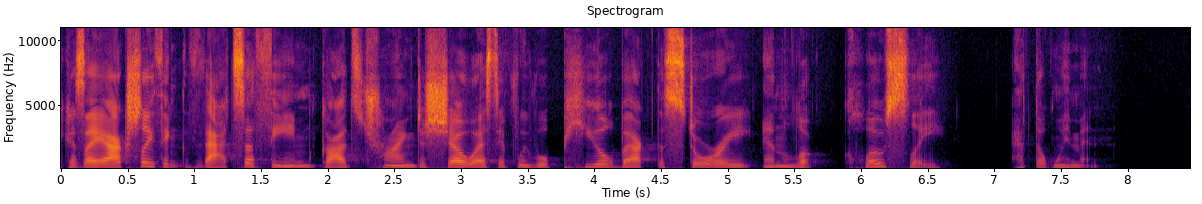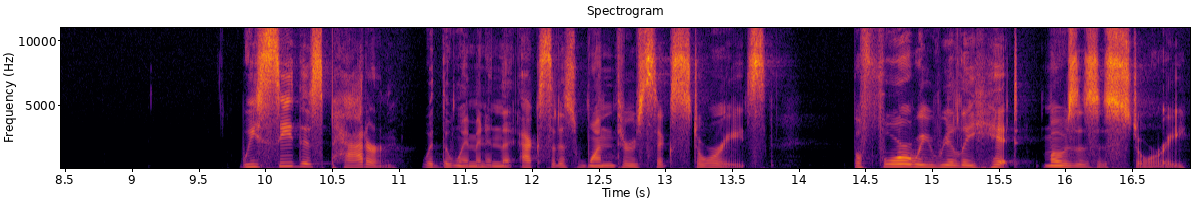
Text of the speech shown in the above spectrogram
because I actually think that's a theme God's trying to show us if we will peel back the story and look closely at the women. We see this pattern with the women in the Exodus 1 through 6 stories before we really hit Moses' story.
